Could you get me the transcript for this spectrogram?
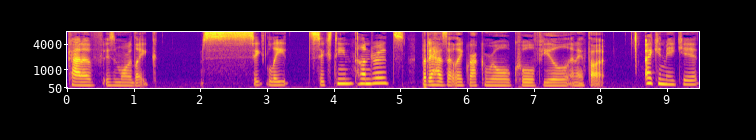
kind of is more like late 1600s, but it has that like rock and roll cool feel and I thought I can make it.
